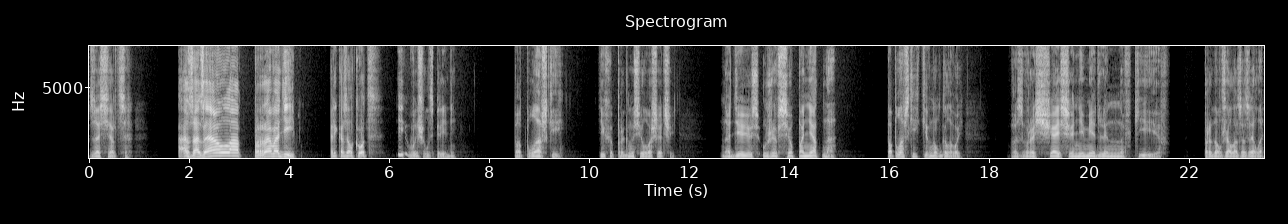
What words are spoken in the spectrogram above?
за сердце. «Азазелла, проводи!» — приказал кот и вышел из передней. «Поплавский!» — тихо прогнусил вошедший. «Надеюсь, уже все понятно». Поплавский кивнул головой. «Возвращайся немедленно в Киев», — продолжала Азазелла.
